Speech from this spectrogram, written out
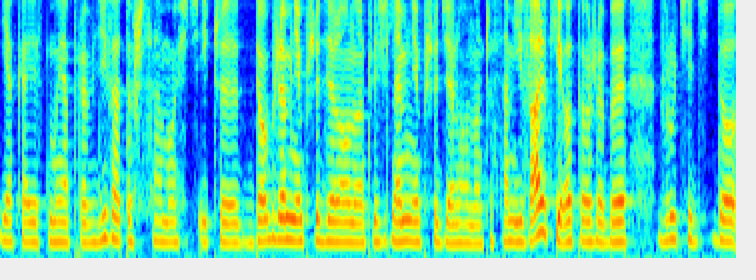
jaka jest moja prawdziwa tożsamość i czy dobrze mnie przydzielono, czy źle mnie przydzielono. Czasami walki o to, żeby wrócić do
